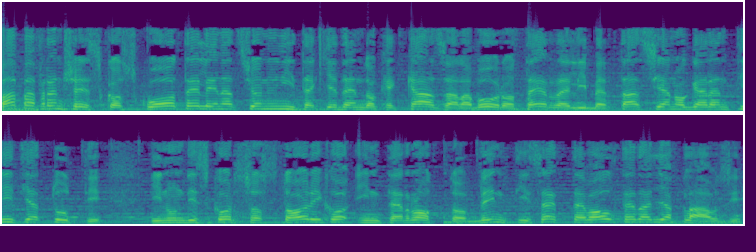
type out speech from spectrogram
Papa Francesco scuote le Nazioni Unite chiedendo che casa, lavoro, terra e libertà siano garantiti a tutti, in un discorso storico interrotto 27 volte dagli applausi.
